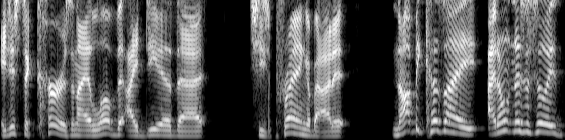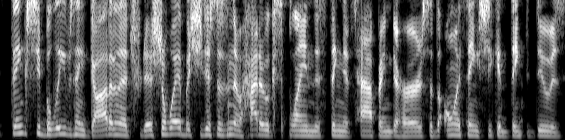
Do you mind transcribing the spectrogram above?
It just occurs, and I love the idea that she's praying about it, not because I I don't necessarily think she believes in God in a traditional way, but she just doesn't know how to explain this thing that's happening to her. So the only thing she can think to do is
